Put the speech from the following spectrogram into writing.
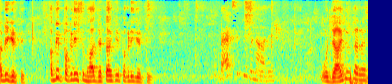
अभी गिरती। अभी पकड़ी संभाल जटा की पकड़ी गिरती। बैग से क्यों बना रहे वो जायज़ उतर रहा है?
